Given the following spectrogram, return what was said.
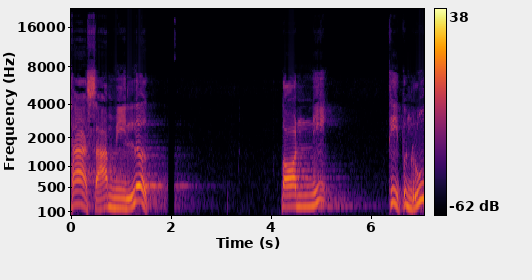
ถ้าสามีเลิก ตอนนี้ที่เพิ่งรู้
